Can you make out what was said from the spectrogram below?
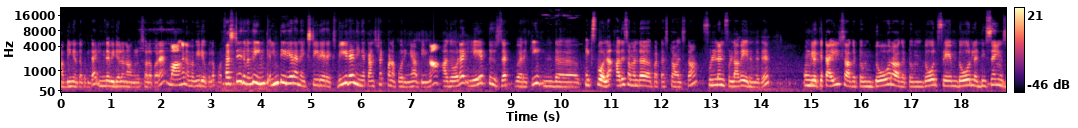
அப்படிங்கறத பத்தி தான் இந்த வீடியோல நான் உங்களுக்கு சொல்ல போறேன். வாங்க நம்ம வீடியோக்குள்ள போறோம் ஃபர்ஸ்ட் இது வந்து இன்டீரியர் அண்ட் எக்ஸ்டீரியர் எக்ஸ் வீடை நீங்க கன்ஸ்ட்ரக்ட் பண்ண போறீங்க அப்படின்னா அதோட ஏ டு செட் வரைக்கும் இந்த எக்ஸ்போல அது சம்பந்தப்பட்ட ஸ்டால்ஸ் தான் ஃபுல் அண்ட் ஃபுல்லாவே இருந்தது. உங்களுக்கு டைல்ஸ் ஆகட்டும் டோர் ஆகட்டும் டோர் ஃப்ரேம் டோரில் டிசைன்ஸ்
